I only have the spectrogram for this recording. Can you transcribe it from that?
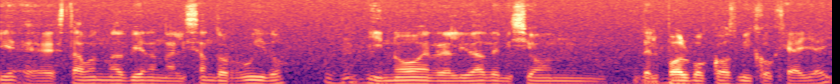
eh, estaban más bien analizando ruido Ujú. y no en realidad emisión del polvo cósmico que hay ahí.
